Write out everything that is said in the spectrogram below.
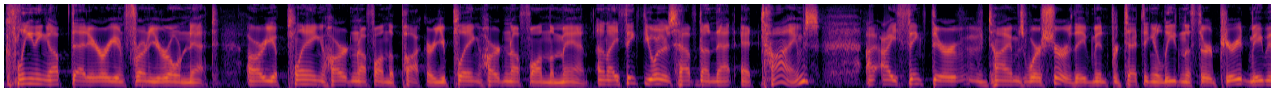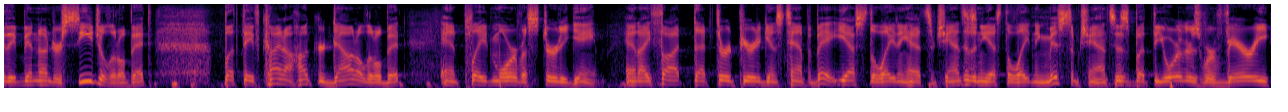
cleaning up that area in front of your own net. Are you playing hard enough on the puck? Are you playing hard enough on the man? And I think the Oilers have done that at times. I, I think there are times where, sure, they've been protecting a lead in the third period. Maybe they've been under siege a little bit, but they've kind of hunkered down a little bit and played more of a sturdy game. And I thought that third period against Tampa Bay, yes, the Lightning had some chances, and yes, the Lightning missed some chances, but the Oilers were very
